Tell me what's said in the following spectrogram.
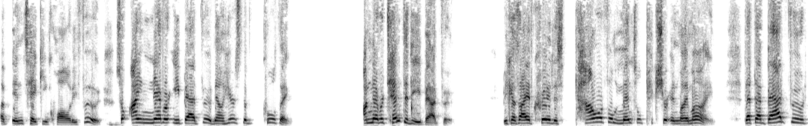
of intaking quality food. Mm-hmm. So I never eat bad food. Now, here's the cool thing I'm never tempted to eat bad food because I have created this powerful mental picture in my mind that that bad food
